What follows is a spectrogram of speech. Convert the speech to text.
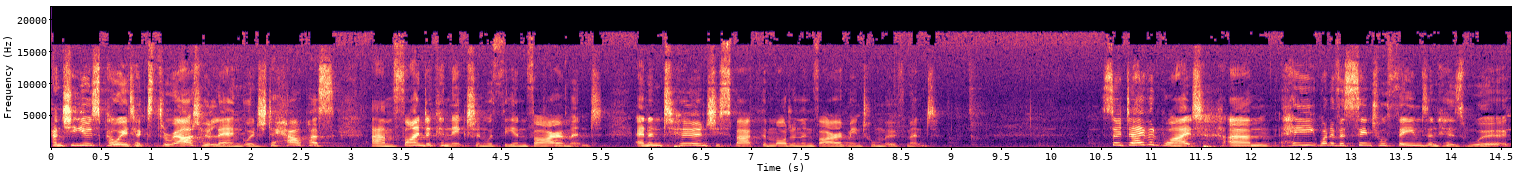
And she used poetics throughout her language to help us um, find a connection with the environment. And in turn, she sparked the modern environmental movement. So, David Whyte, um, he, one of his central themes in his work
